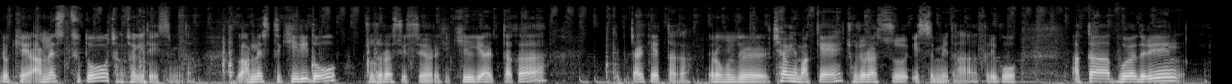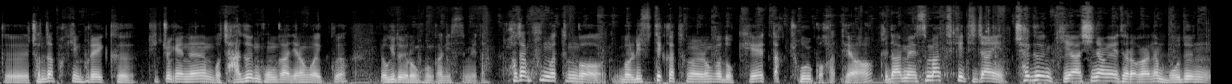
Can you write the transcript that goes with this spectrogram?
이렇게 암레스트도 장착이 되어 있습니다. 암레스트 길이도 조절할 수 있어요. 이렇게 길게 했다가 짧게 했다가 여러분들 체형에 맞게 조절할 수 있습니다. 그리고 아까 보여드린 그 전자 파킹 브레이크 뒤쪽에는 뭐 작은 공간 이런 거 있고요. 여기도 이런 공간이 있습니다. 화장품 같은 거, 뭐 립스틱 같은 거 이런 거 놓기에 딱 좋을 것 같아요. 그 다음에 스마트키 디자인. 최근 기아 신형에 들어가는 모든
